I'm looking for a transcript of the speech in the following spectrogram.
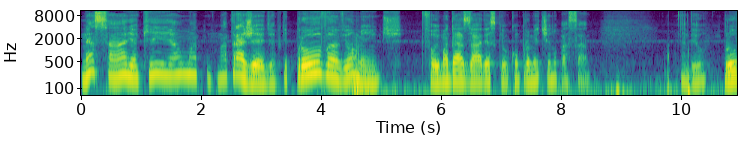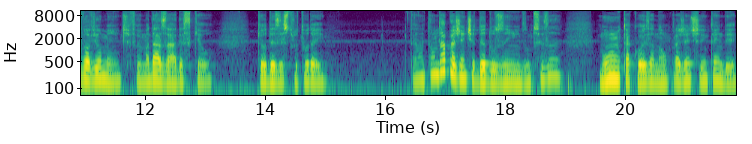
nessa área aqui é uma, uma tragédia, porque provavelmente foi uma das áreas que eu comprometi no passado. Entendeu? Provavelmente foi uma das áreas que eu, que eu desestruturei. Então, então dá para a gente ir deduzindo, não precisa muita coisa não para a gente entender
